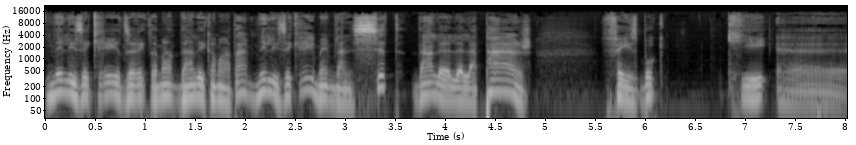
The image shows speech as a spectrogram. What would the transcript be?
venez les écrire directement dans les commentaires, venez les écrire même dans le site, dans la page Facebook qui est euh,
